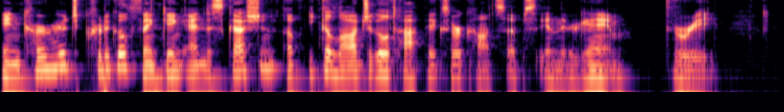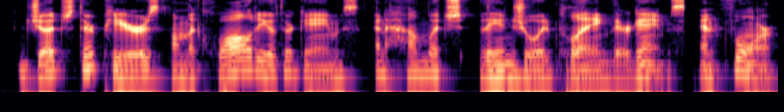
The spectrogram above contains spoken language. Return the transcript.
Encourage critical thinking and discussion of ecological topics or concepts in their game. 3. Judge their peers on the quality of their games and how much they enjoyed playing their games. And 4.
